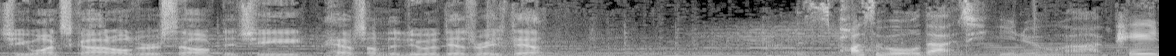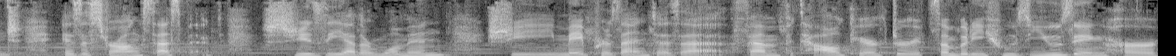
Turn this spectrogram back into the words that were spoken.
She wants Scott all to herself. Did she have something to do with Desiree's death? Possible that, you know, uh, Paige is a strong suspect. She's the other woman. She may present as a femme fatale character, somebody who's using her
